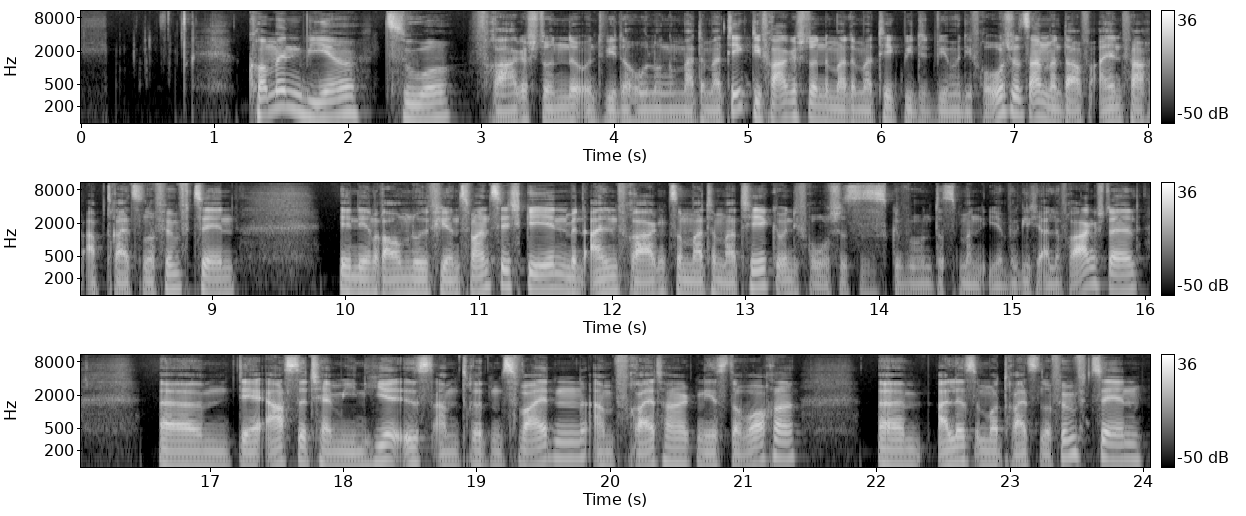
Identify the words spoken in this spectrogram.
Kommen wir zur Fragestunde und Wiederholung in Mathematik. Die Fragestunde Mathematik bietet wie immer die Frau Uschitz an. Man darf einfach ab 13.15 Uhr in den Raum 024 gehen mit allen Fragen zur Mathematik und die Frau Uschitz ist es gewohnt, dass man ihr wirklich alle Fragen stellt. Ähm, der erste Termin hier ist am 3.2., am Freitag nächster Woche. Ähm, alles immer 13.15 Uhr.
